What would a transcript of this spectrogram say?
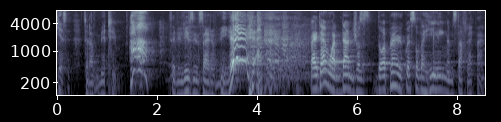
Yes, I said I've met him. Ah, said he lives inside of me. By the time we were done, it was there were prayer requests over healing and stuff like that.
